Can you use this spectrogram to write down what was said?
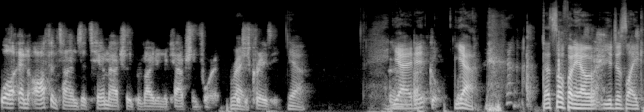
Well, and oftentimes it's him actually providing the caption for it, right. which is crazy. yeah. Uh, Yeah, it right, is- cool. Yeah. That's so funny how Sorry. you just like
